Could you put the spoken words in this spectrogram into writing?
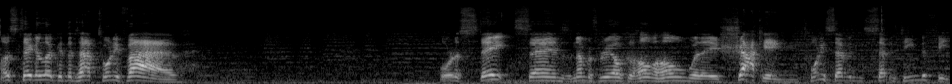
Let's take a look at the top 25. Florida State sends number three Oklahoma home with a shocking 27-17 defeat.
